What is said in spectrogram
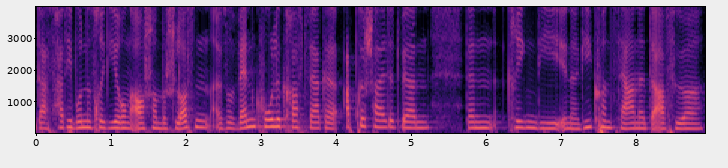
Das hat die Bundesregierung auch schon beschlossen. Also wenn Kohlekraftwerke abgeschaltet werden, dann kriegen die Energiekonzerne dafür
